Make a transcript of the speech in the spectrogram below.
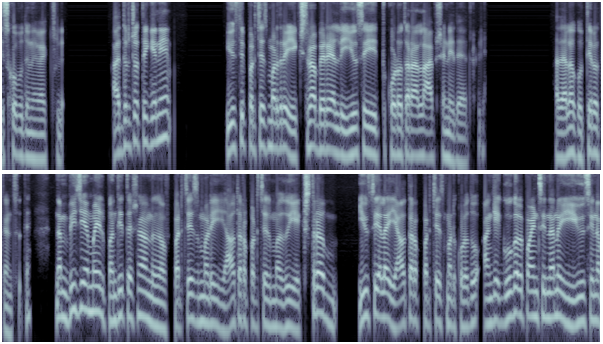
ಈಸ್ಕೋಬೋದು ನೀವು ಆ್ಯಕ್ಚುಲಿ ಅದ್ರ ಜೊತೆಗೇನೆ ಯು ಸಿ ಪರ್ಚೇಸ್ ಮಾಡಿದ್ರೆ ಎಕ್ಸ್ಟ್ರಾ ಬೇರೆ ಅಲ್ಲಿ ಯು ಸಿ ಕೊಡೋ ಥರ ಎಲ್ಲ ಆಪ್ಷನ್ ಇದೆ ಅದರಲ್ಲಿ. ಅದೆಲ್ಲ ಗೊತ್ತಿರುತ್ತೆ ಅನಿಸುತ್ತೆ. ನಮ್ಮ ಬಿ ಜಿ ಎಂ ಐಲಿ ಬಂದಿದ ತಕ್ಷಣ ನಾನು ಪರ್ಚೇಸ್ ಮಾಡಿ ಯಾವ ಥರ ಪರ್ಚೇಸ್ ಮಾಡೋದು ಎಕ್ಸ್ಟ್ರಾ ಯು ಸಿ ಎಲ್ಲ ಯಾವ ಥರ ಪರ್ಚೇಸ್ ಮಾಡ್ಕೊಳ್ಳೋದು, ಹಂಗೆ ಗೂಗಲ್ ಪಾಯಿಂಟ್ಸಿಂದನೂ ಈ ಯು ಸಿನ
